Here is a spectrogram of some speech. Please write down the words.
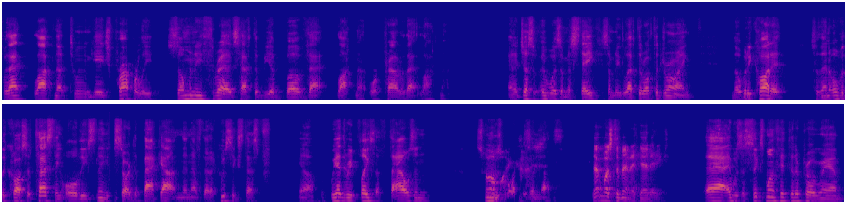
for that lock nut to engage properly, so many threads have to be above that lock nut or proud of that lock nut. And it just it was a mistake. Somebody left it off the drawing. Nobody caught it. So then over the course of testing, all these things started to back out. And then after that acoustics test, you know, we had to replace a thousand screws, my washers, and nuts. That must have been a headache. Uh, it was a six month hit to the program.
